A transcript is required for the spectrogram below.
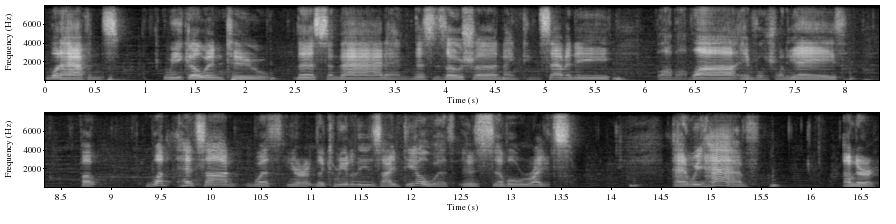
What happens? We go into this and that, and this is OSHA 1970, blah blah blah, April 28th. But what hits on with your the communities I deal with is civil rights. And we have, under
